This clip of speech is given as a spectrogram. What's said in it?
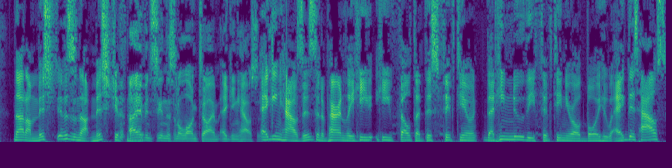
not on mischief. This is not mischief night. I haven't seen this in a long time. Egging houses. egging houses, and apparently he he felt that this 15 that he knew the 15 year old boy who egged his house,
